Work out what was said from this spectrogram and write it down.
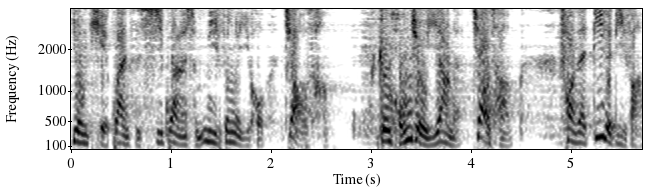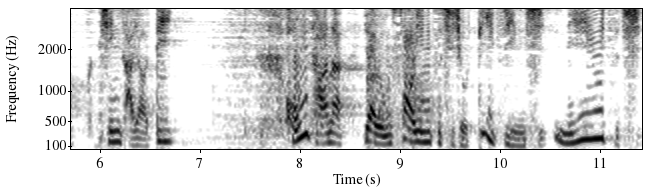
用铁罐子、吸罐啊什么密封了以后窖藏，跟红酒一样的窖藏，放在低的地方，清茶要低。红茶呢，要用少阴之气，就地之阴气、泥瘀之气，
